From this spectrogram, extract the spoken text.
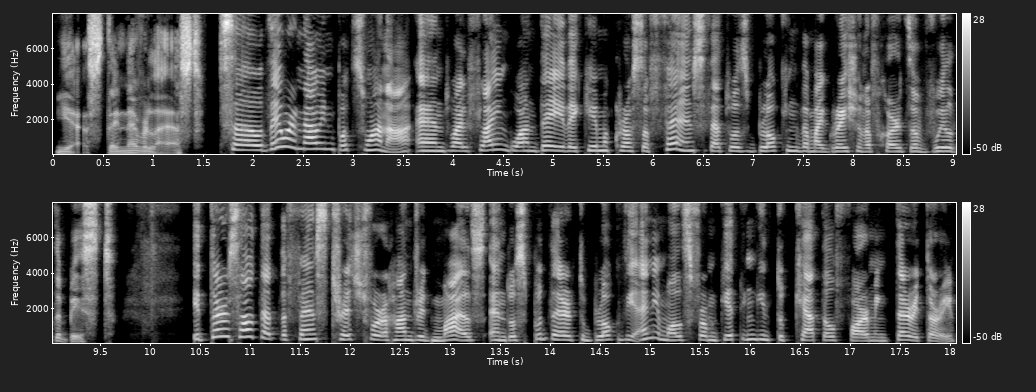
Yes, they never last. So they were now in Botswana, and while flying one day, they came across a fence that was blocking the migration of herds of wildebeest. It turns out that the fence stretched for a hundred miles and was put there to block the animals from getting into cattle farming territory.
